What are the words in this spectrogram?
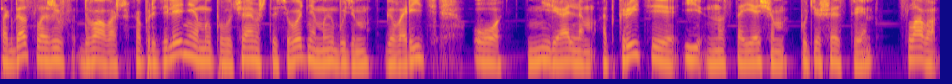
Тогда, сложив два ваших определения, мы получаем, что сегодня мы будем говорить о нереальном открытии и настоящем путешествии. Слава,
